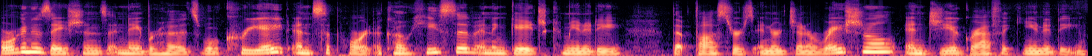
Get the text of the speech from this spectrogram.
organizations, and neighborhoods will create and support a cohesive and engaged community that fosters intergenerational and geographic unity.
